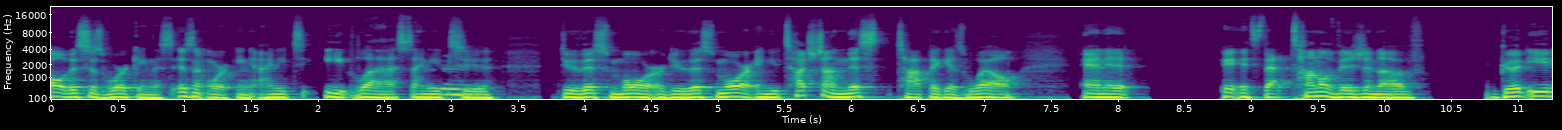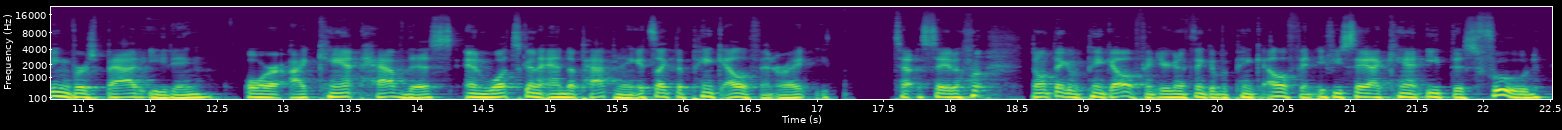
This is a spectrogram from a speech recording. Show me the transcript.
oh, this is working, this isn't working. I need to eat less. I need mm-hmm. to do this more or do this more. And you touched on this topic as well. And it it's that tunnel vision of good eating versus bad eating, or I can't have this, and what's going to end up happening. It's like the pink elephant, right? T- say don't, don't think of a pink elephant. You're going to think of a pink elephant. If you say I can't eat this food,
